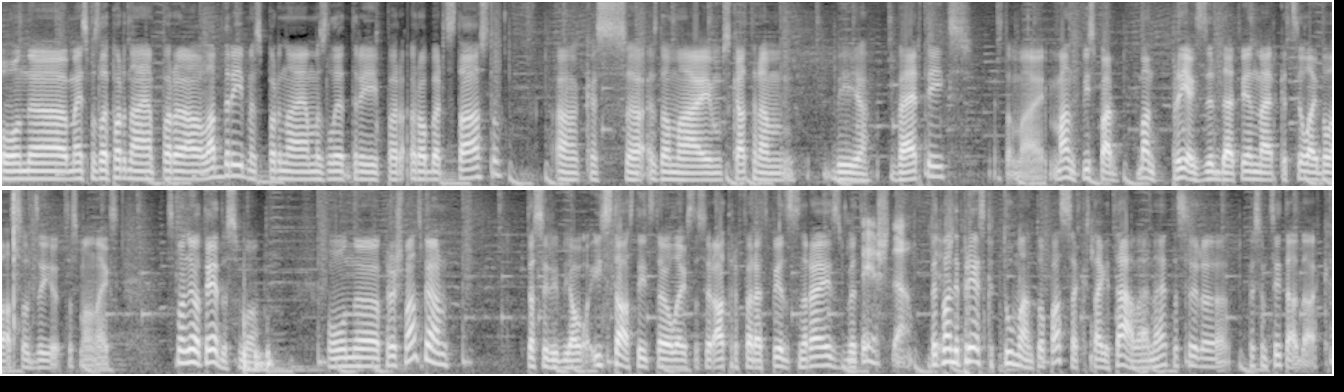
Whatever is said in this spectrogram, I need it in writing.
Un uh, mēs mazliet parunājām par uh, labdarību, mēs parunājām mazliet arī par Roberta stāstu, uh, kas, uh, es domāju, mums katram bija vērtīgs. Es domāju, man vispār man prieks dzirdēt vienmēr, kad cilvēki dalās savu dzīvi. Tas man liekas, tas man ļoti iedvesmo. Un uh, priekš manis, piemēram, tas ir jau izstāstīts, tev liekas, tas ir atreferēts 50 reizes, bet, Tieši tā. bet man ir prieks, ka tu man to pasaki tagad tā, vai ne? Tas ir uh, pavisam citādāk,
